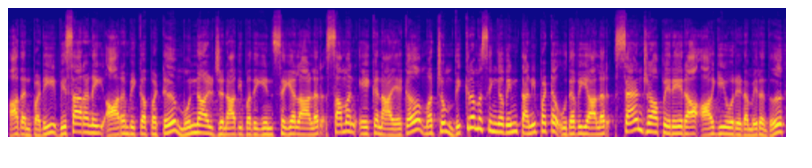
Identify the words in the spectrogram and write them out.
அதன்படி விசாரணை ஆரம்பிக்கப்பட்டு முன்னாள் ஜனாதிபதியின் செயலாளர் சமன் ஏகநாயக மற்றும் விக்ரமசிங்கவின் தனிப்பட்ட உதவியாளர் சாண்ட்ரா பெரேரா ஆகியோரிடமிருந்து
